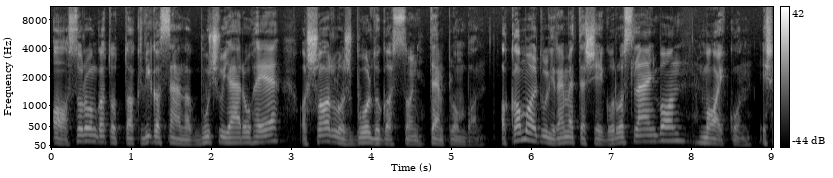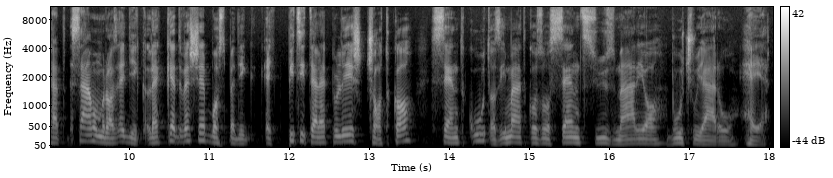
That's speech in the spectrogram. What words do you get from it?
a szorongatottak vigaszának búcsújáró helye a Sarlos Boldogasszony templomban a kamalduli remeteség oroszlányban, Majkon. És hát számomra az egyik legkedvesebb, az pedig egy pici település, Csatka, Szent Kút, az imádkozó Szent Szűz Mária búcsújáró helye.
